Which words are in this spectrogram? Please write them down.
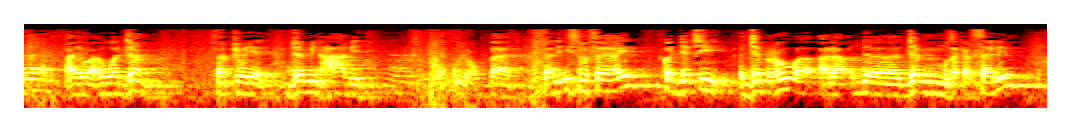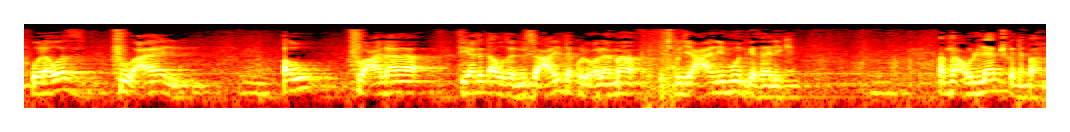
عباد أيوة هو جم c'est un pluriel جم من عابد يقول عباد. يعني اسم فاعل قد يأتي جمعه على جمع مذكر سالم ولا وزن فعال أو فعلاء في عدد أوزان مثل عالم تقول علماء. dire عالمون كذلك. أما علام connais pas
